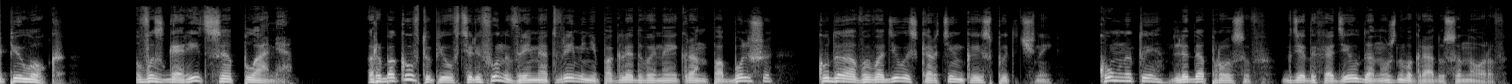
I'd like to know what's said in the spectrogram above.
Эпилог. Возгорится пламя. Рыбаков тупил в телефон, время от времени поглядывая на экран побольше, куда выводилась картинка испыточной. Комнаты для допросов, где доходил до нужного градуса норов.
